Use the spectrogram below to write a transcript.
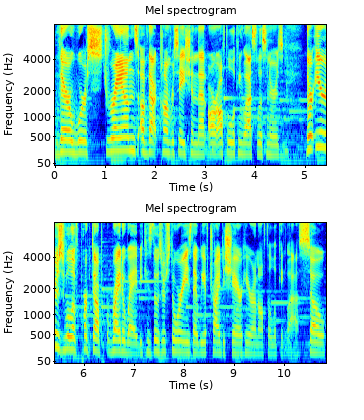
there were strands of that conversation that our off the looking glass listeners their ears will have perked up right away because those are stories that we have tried to share here on Off the Looking Glass. So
